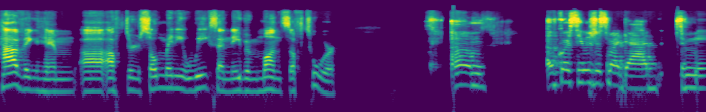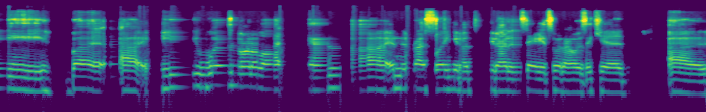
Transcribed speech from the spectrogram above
having him uh, after so many weeks and even months of tour? Um, of course, he was just my dad to me, but uh, he was gone a lot and uh, in the wrestling, you know, the United States when I was a kid. Uh,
